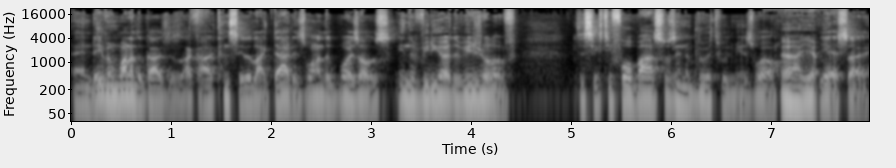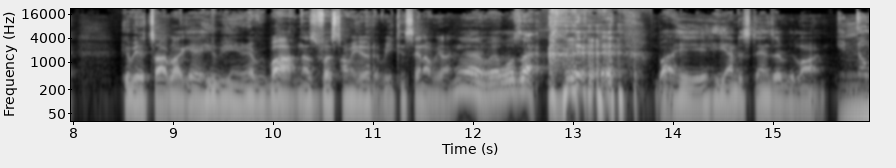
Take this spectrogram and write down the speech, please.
And even one of the guys is like I consider like that is one of the boys I was in the video, the visual of the 64 bars was in the booth with me as well. Ah, yeah. Yeah, so he'll be the type like, yeah, he'll be in every bar. And that was the first time he heard it, but he can stand up and be like, yeah, well, what was that? but he he understands every line. You know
